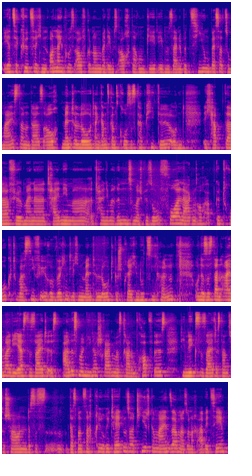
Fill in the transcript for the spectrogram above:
jetzt ja kürzlich einen Online-Kurs aufgenommen, bei dem es auch darum geht, eben seine Beziehung besser zu meistern. Und da ist auch Mental Load ein ganz, ganz großes Kapitel. Und ich habe da für meine Teilnehmer, Teilnehmerinnen zum Beispiel so Vorlagen auch abgedruckt, was sie für ihre wöchentlichen Mental Load-Gespräche nutzen können. Und das ist dann einmal die erste Seite ist alles mal niederschreiben, was gerade im Kopf ist. Die nächste Seite ist dann zu schauen, schauen, dass, es, dass man es nach Prioritäten sortiert gemeinsam, also nach ABC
